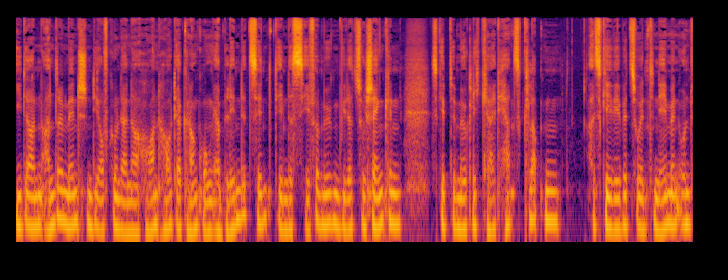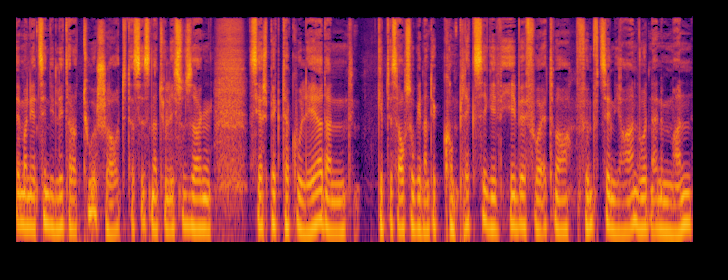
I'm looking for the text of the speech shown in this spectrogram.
die dann andere Menschen, die aufgrund einer Hornhauterkrankung erblindet sind, denen das Sehvermögen wieder zu schenken. Es gibt die Möglichkeit, Herzklappen als Gewebe zu entnehmen. Und wenn man jetzt in die Literatur schaut, das ist natürlich sozusagen sehr spektakulär, dann gibt es auch sogenannte komplexe Gewebe. Vor etwa 15 Jahren wurden einem Mann,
